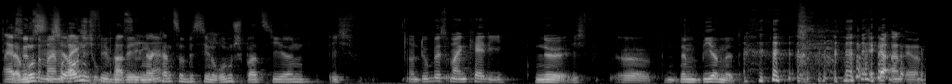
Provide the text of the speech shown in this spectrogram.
da musst du dich ja auch nicht viel passen, bewegen. Ne? Da kannst du ein bisschen rumspazieren. Ich, Und du bist mein Caddy. Nö, ich äh, nimm Bier mit. ja, ne,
